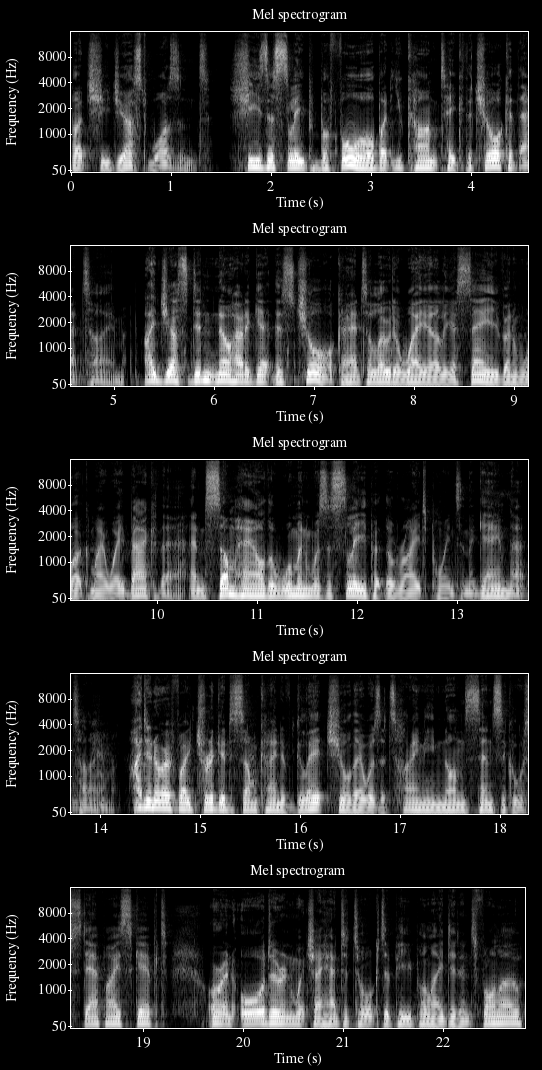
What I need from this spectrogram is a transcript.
but she just wasn't. She's asleep before, but you can't take the chalk at that time. I just didn't know how to get this chalk. I had to load a way earlier save and work my way back there. And somehow the woman was asleep at the right point in the game that time. I don't know if I triggered some kind of glitch or there was a tiny nonsensical step I skipped, or an order in which I had to talk to people I didn't follow.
